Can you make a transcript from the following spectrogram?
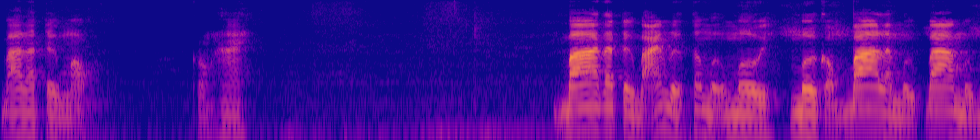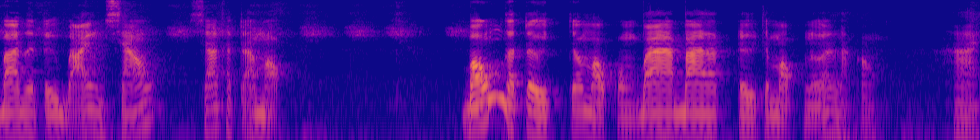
3 ta trừ 1 còn 2 3 ta trừ 7 được ta mượn 10 10 cộng 3 là 13 13 ta trừ 7 còn 6 6 ta trả 1 4 ta trừ cho 1 còn 3 3 ta trừ cho 1 nữa là còn 2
